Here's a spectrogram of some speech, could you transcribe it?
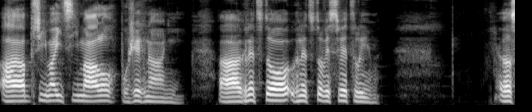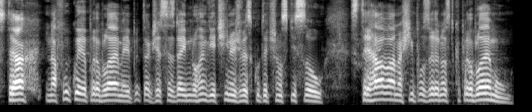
a přijímající málo požehnání. A hned to, hned to vysvětlím. Eh, strach nafukuje problémy, takže se zdají mnohem větší, než ve skutečnosti jsou. Strhává naší pozornost k problémům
